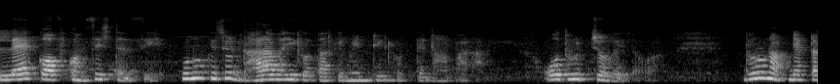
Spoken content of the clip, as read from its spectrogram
ল্যাক অফ কনসিস্টেন্সি কোনো কিছুর ধারাবাহিকতাকে মেনটেন করতে না পারা, অধৈর্য হয়ে যাওয়া। ধরুন আপনি একটা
